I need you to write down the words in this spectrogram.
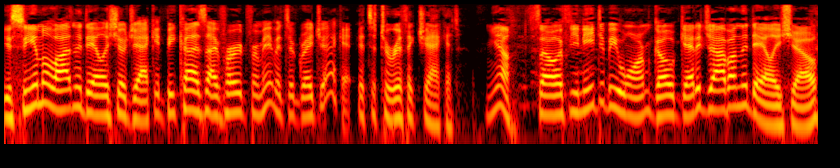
You see him a lot in the Daily Show jacket because I've heard from him it's a great jacket. It's a terrific jacket. Yeah. So if you need to be warm, go get a job on the Daily Show.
